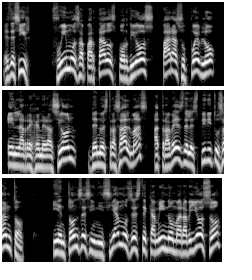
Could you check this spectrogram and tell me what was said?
Es decir, fuimos apartados por Dios para su pueblo en la regeneración de nuestras almas a través del Espíritu Santo. Y entonces iniciamos este camino maravilloso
